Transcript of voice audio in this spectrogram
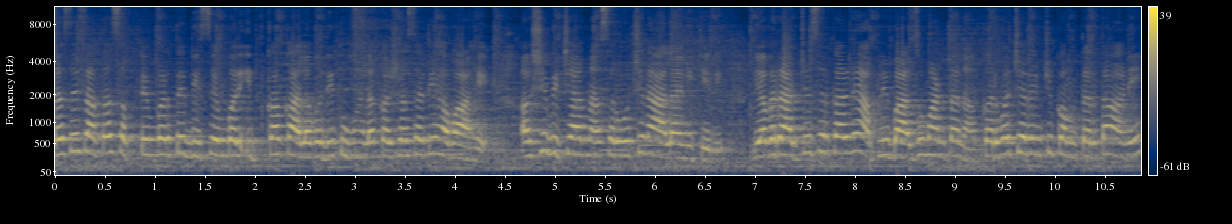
तसेच आता सप्टेंबर ते डिसेंबर इतका कालावधी तुम्हाला कशासाठी हवा आहे अशी विचारणा सर्वोच्च न्यायालयाने केली. यावर राज्य सरकारने आपली बाजू मांडताना कर्मचाऱ्यांची कमतरता आणि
